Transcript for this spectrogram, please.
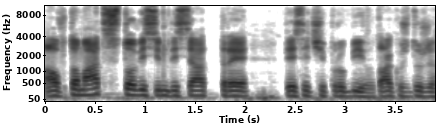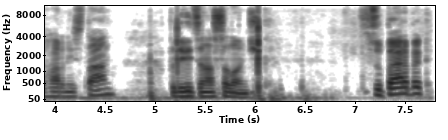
автомат 183 тисячі пробігу. Також дуже гарний стан. Подивіться на салончик. Супербик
